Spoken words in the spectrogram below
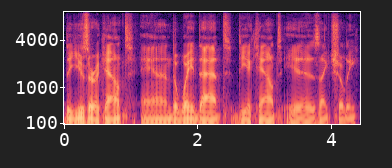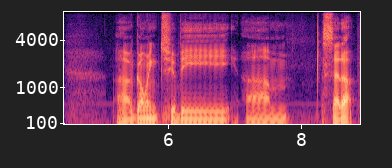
the user account and the way that the account is actually uh, going to be um, set up.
